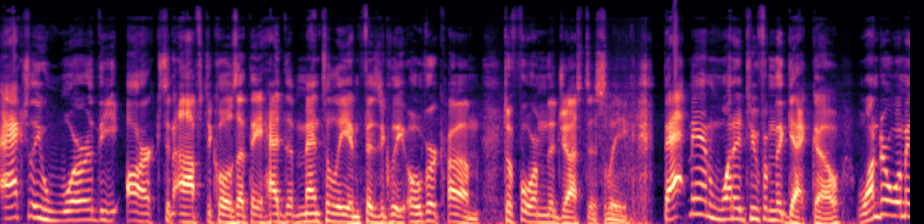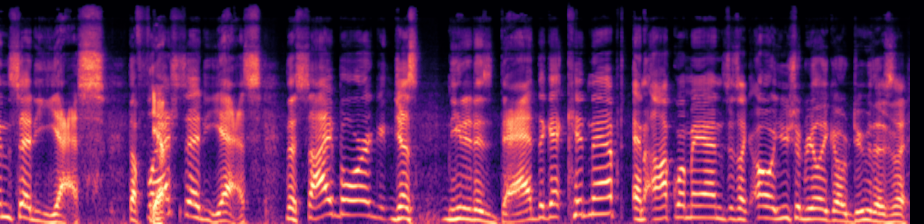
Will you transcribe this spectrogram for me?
actually were the arcs and obstacles that they had to mentally and physically overcome to form the Justice League? Batman wanted to from the get go. Wonder Woman said yes. The Flash said yes. The Cyborg just needed his dad to get kidnapped, and Aquaman's just like, oh, you should really go do this. Like,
